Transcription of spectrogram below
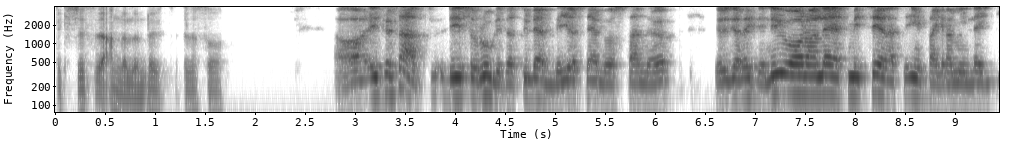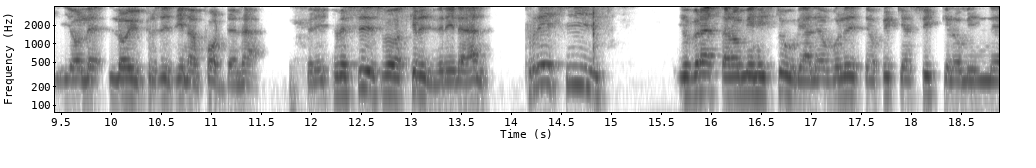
Det kanske ser annorlunda ut eller så. Ja, intressant. Det är så roligt att du nämner just det här med att stanna upp. Jag tänkte, nu har han läst mitt senaste Instagram-inlägg. Jag la ut precis innan podden här. För det är precis vad jag skriver i den. Precis! Jag berättar om min historia när jag var liten. Jag fick en cykel av min, eh,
